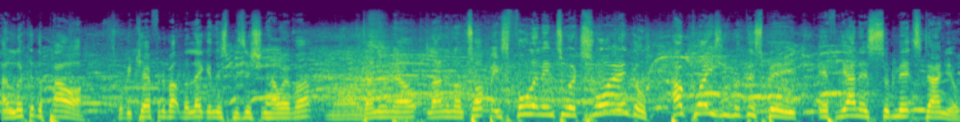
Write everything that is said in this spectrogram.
And look at the power. He's got to be careful about the leg in this position, however. Nice. Daniel now landing on top. He's fallen into a triangle. How crazy would this be if Yanis submits Daniel?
